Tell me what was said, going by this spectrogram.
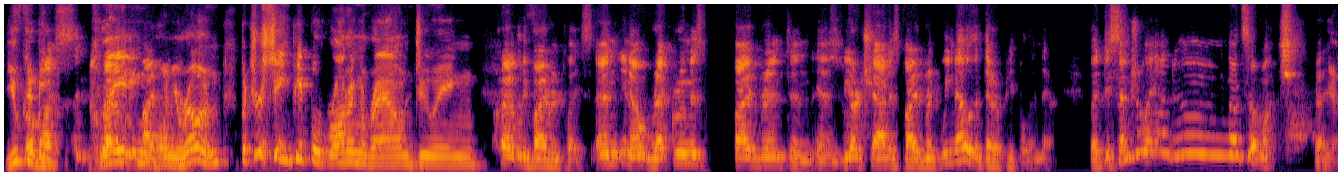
you could Roblox be playing vibrant. on your own, but you're seeing people running around doing. incredibly vibrant place. And you know, Rec Room is vibrant and, and VR chat is vibrant. We know that there are people in there, but Decentraland, mm, not so much. Right. Yeah.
